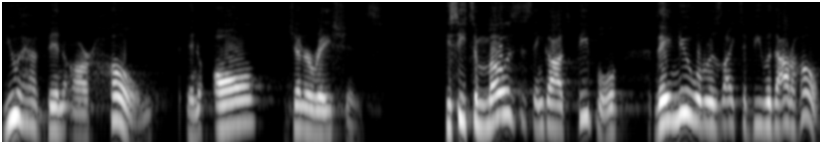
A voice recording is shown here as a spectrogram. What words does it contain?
you have been our home in all generations. You see, to Moses and God's people, they knew what it was like to be without a home.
